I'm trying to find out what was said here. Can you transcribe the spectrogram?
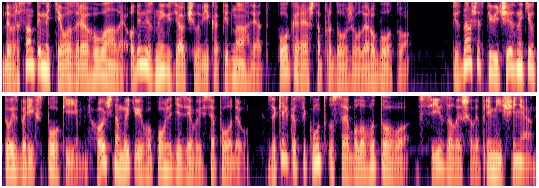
Диверсанти миттєво зреагували, один із них взяв чоловіка під нагляд, поки решта продовжували роботу. Пізнавши співвітчизників, той зберіг спокій, хоч на мить у його погляді з'явився подив. За кілька секунд усе було готово, всі залишили приміщення.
